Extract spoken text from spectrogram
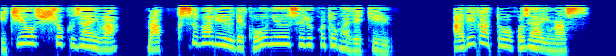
一押し食材はマックスバリューで購入することができる。ありがとうございます。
